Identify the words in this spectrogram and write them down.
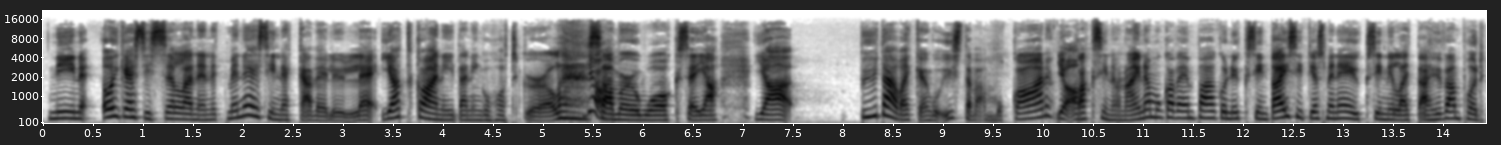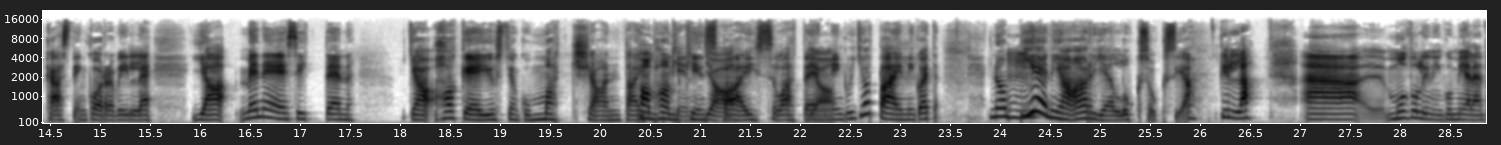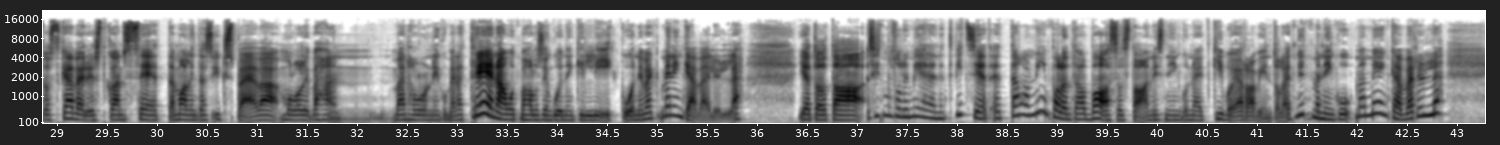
Niin oikeasti sellainen, että menee sinne kävelylle, jatkaa niitä niinku hot girl summer walkseja ja pyytää vaikka jonkun ystävän mukaan. Joo. Kaksin on aina mukavempaa kuin yksin. Tai sitten jos menee yksin, niin laittaa hyvän podcastin korville ja menee sitten ja hakee just jonkun matchan tai Pumpkin, pumpkin, joo. spice Joo. niin kuin jotain, niin kuin, että ne on mm. pieniä arjen luksuksia. Kyllä. Ää, mulla tuli niinku mieleen tuosta kävelystä kanssa se, että mä olin tässä yksi päivä, mulla oli vähän, mä en halunnut niinku mennä treenaamaan, mutta mä halusin kuitenkin liikkua, niin mä menin kävelyllä. Ja tota, sit mulla tuli mieleen, että vitsi, että, että täällä on niin paljon täällä Vaasastaanissa niinku näitä kivoja ravintoloita. Nyt mä, niinku, mä menen kävelylle,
